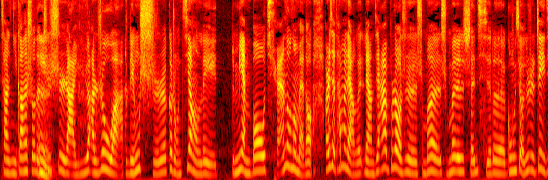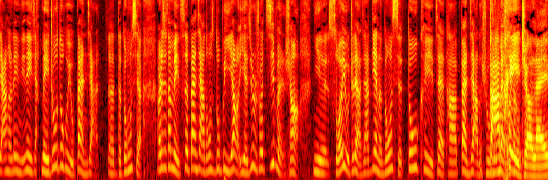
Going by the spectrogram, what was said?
像你刚才说的芝士啊、鱼啊、肉啊、零食、各种酱类。面包全都能买到，而且他们两个两家不知道是什么什么神奇的功效，就是这一家和那那一家每周都会有半价呃的东西，而且它每次半价的东西都不一样，也就是说，基本上你所有这两家店的东西都可以在它半价的时候搭配着来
